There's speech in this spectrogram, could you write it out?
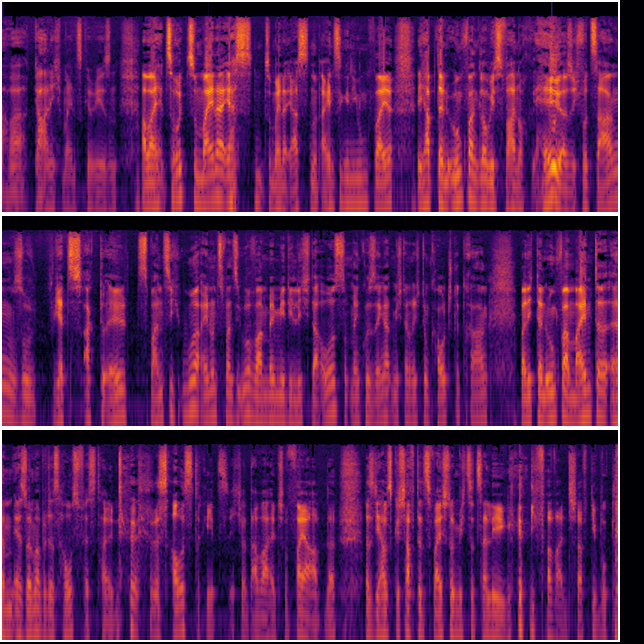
Aber gar nicht meins gewesen. Aber zurück zu meiner ersten, zu meiner ersten und einzigen Jugendweihe. Ich habe dann irgendwann, glaube ich, es war noch hell. Also ich würde sagen, so jetzt aktuell 20 Uhr, 21 Uhr waren bei mir die Lichter aus und mein Cousin hat mich dann Richtung Couch getragen, weil ich dann irgendwann meinte, ähm, er soll mal bitte das Haus festhalten. das Haus dreht sich und da war halt schon Feierabend. Ne? Also die haben es geschafft, in zwei Stunden mich zu zerlegen. die Verwandtschaft, die Bucklo.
